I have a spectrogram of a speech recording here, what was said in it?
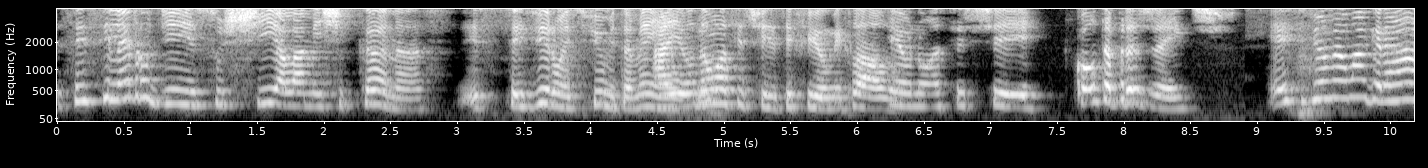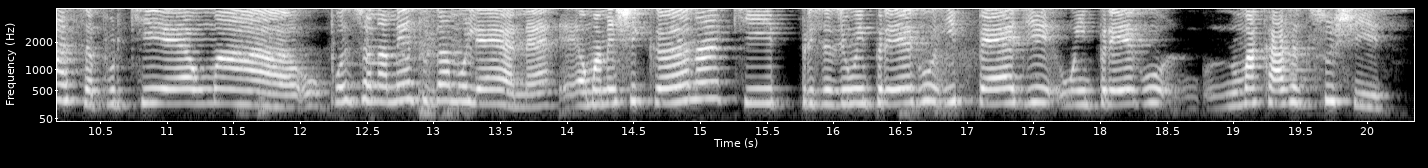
Vocês se lembram de Sushi a la Mexicana? Vocês viram esse filme também? Ah, eu não assisti esse filme, Cláudia. Eu não assisti. Conta pra gente. Esse filme é uma graça, porque é uma o posicionamento da mulher, né? É uma mexicana que precisa de um emprego e pede o emprego numa casa de sushis.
